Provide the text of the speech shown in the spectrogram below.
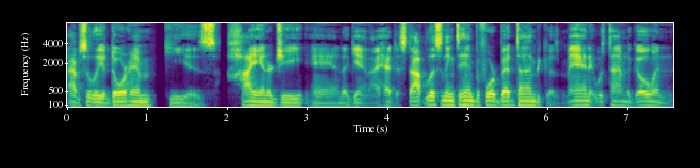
absolutely adore him. He is high energy, and again, I had to stop listening to him before bedtime because man, it was time to go and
